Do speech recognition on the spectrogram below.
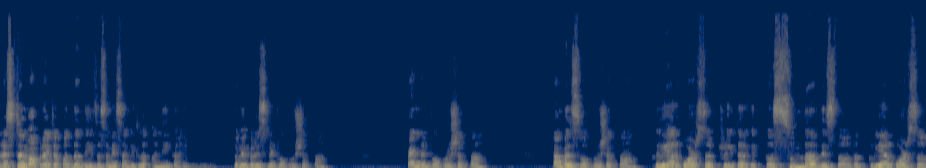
क्रिस्टल वापरायच्या पद्धती जसं मी सांगितलं अनेक आहेत. तुम्ही ब्रेसलेट वापरू शकता पेंडंट वापरू शकता टंबल्स वापरू शकता क्लिअर क्वॉट्सचं ट्री तर इतकं सुंदर दिसतं. तर क्लिअर क्वॉट्सचं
